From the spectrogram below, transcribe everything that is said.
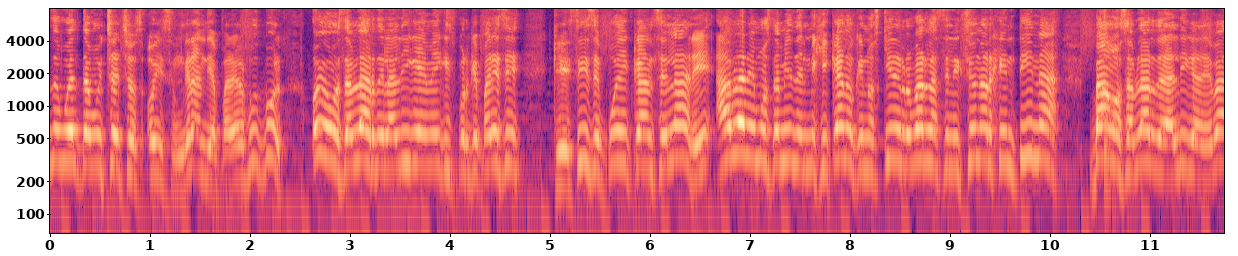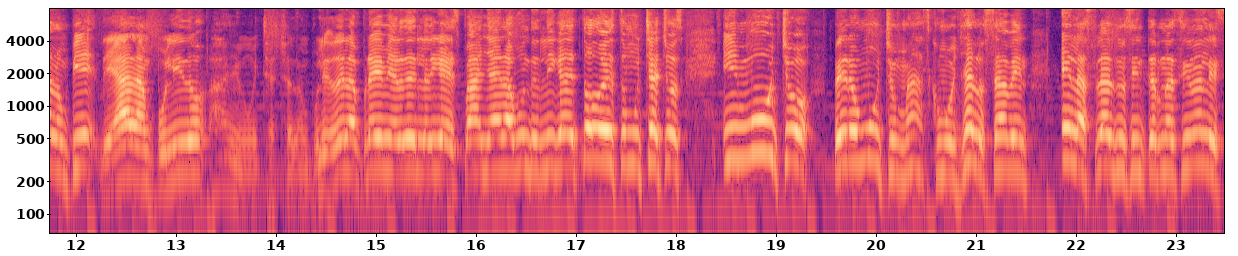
de vuelta muchachos, hoy es un gran día para el fútbol. Hoy vamos a hablar de la Liga MX porque parece que sí se puede cancelar, ¿eh? Hablaremos también del mexicano que nos quiere robar la selección argentina. Vamos a hablar de la Liga de Balompié, de Alan Pulido. Ay, muchacho, Alan Pulido. De la Premier, de la Liga de España, de la Bundesliga, de todo esto, muchachos. Y mucho, pero mucho más, como ya lo saben, en las plasmas internacionales.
